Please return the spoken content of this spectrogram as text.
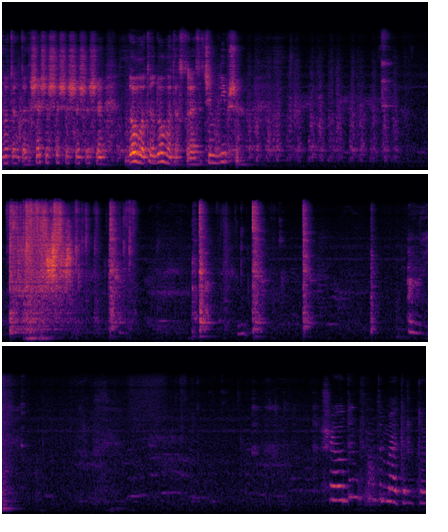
Ну так, так, ще, ще, ще, ще, ще, ще, ще. Довго так, довго так старайся, чим ліпше. Ще один сантиметр той.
